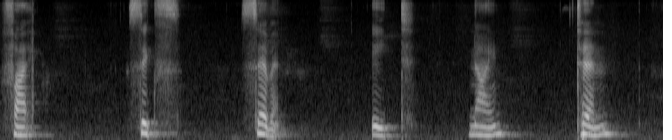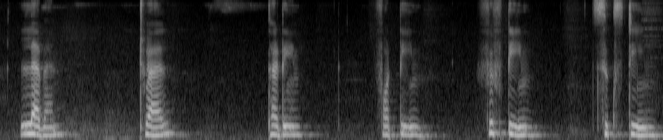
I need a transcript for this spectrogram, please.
five, six, seven, eight, nine, ten, eleven, twelve, thirteen, fourteen, fifteen, sixteen,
